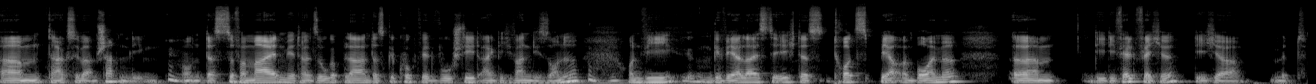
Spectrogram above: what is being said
ähm, tagsüber im Schatten liegen. Mhm. Und das zu vermeiden, wird halt so geplant, dass geguckt wird, wo steht eigentlich wann die Sonne mhm. und wie gewährleiste ich, dass trotz Bäume ähm, die, die Feldfläche, die ich ja mit,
